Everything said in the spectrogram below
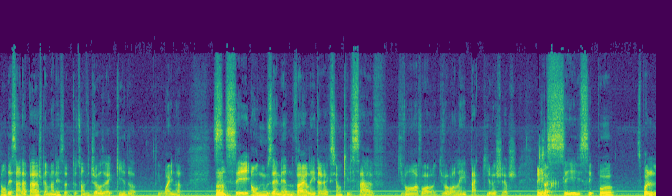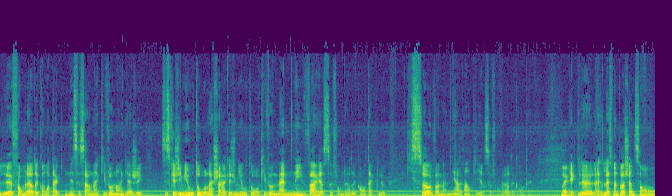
On descend la page, puis à un moment donné, ça- as-tu envie de jaser avec Kid? Ah, why not? C'est, on nous amène vers l'interaction qu'ils savent qui vont avoir, qui va avoir l'impact qu'ils recherchent. Exact. C'est, c'est pas c'est pas le formulaire de contact nécessairement qui va m'engager. C'est ce que j'ai mis autour, la chair que j'ai mis autour qui va m'amener vers ce formulaire de contact-là. Qui ça va m'amener à le remplir, ce formulaire de contact. Ouais. Fait que le- la, la semaine prochaine, ça, on,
